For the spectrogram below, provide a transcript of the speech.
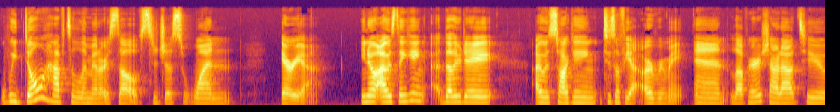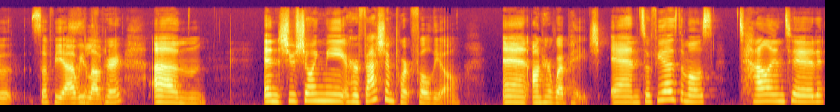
we don't have to limit ourselves to just one area. You know, I was thinking the other day I was talking to Sophia, our roommate, and love her. Shout out to Sophia. We love her. Um, and she was showing me her fashion portfolio and on her webpage. And Sophia is the most talented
